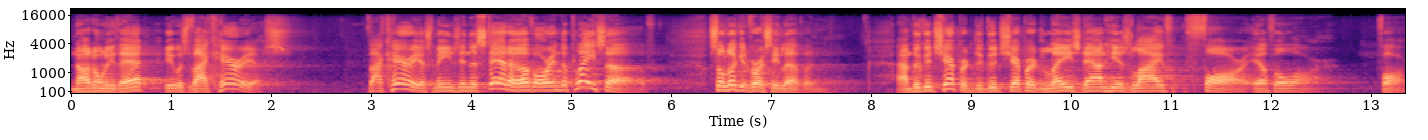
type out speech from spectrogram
Not only that, it was vicarious. Vicarious means in the stead of or in the place of. So look at verse 11. I'm the good shepherd. The good shepherd lays down his life for, F O R, for.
